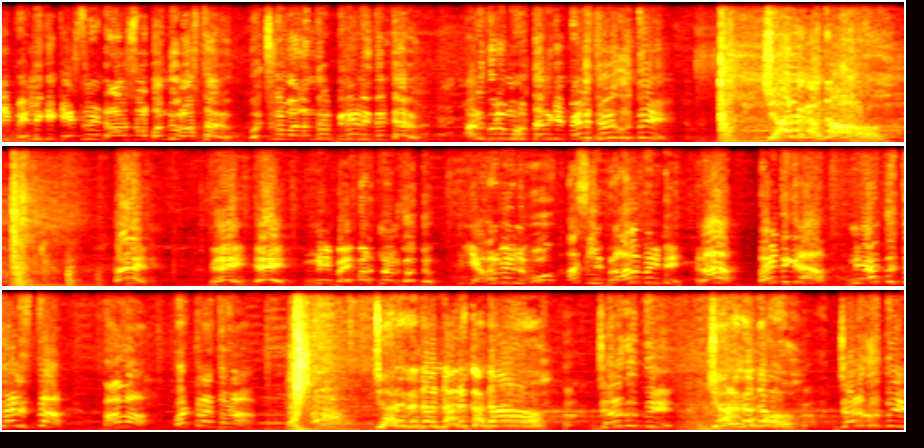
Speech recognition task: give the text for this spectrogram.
ఈ పెళ్ళికి కేసరి ట్రావెల్స్లో బంధువులు వస్తారు. వచ్చిన వాళ్ళందరూ బిర్యానీ తింటారు. అనుకున్న ముహూర్తానికి పెళ్ళి జరుగుద్ది. జరగదు! నేను భయపడుతున్నాను అనుకోద్దు ఎవరివే నువ్వు? అసలు ఈ ప్రాబ్లం ఏంటి? రా బయటికి రా. నీ అంతు తేలిస్తా. బావా కొట్రా తోడా. జరగదన్నారు కదా. జరుగుద్ది. జరగదు. జరుగుద్ది.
